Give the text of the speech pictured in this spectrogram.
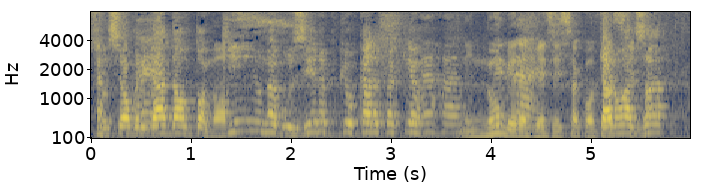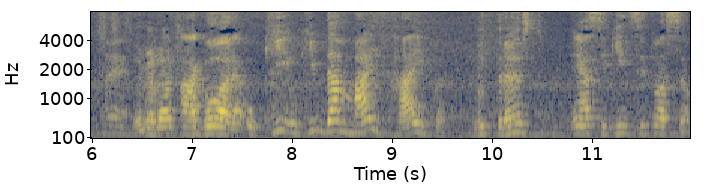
se você é obrigado a dar um toquinho Nossa. na buzina, porque o cara está aqui, ó. Uhum. Inúmeras vezes isso acontece. Está no WhatsApp. É. é verdade. Agora, o que, o que me dá mais raiva no trânsito é a seguinte situação.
